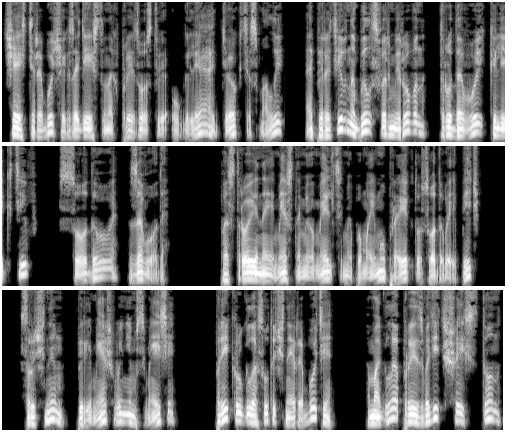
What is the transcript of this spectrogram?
части рабочих, задействованных в производстве угля, дегтя, смолы, оперативно был сформирован трудовой коллектив содового завода. Построенная местными умельцами по моему проекту содовая печь с ручным перемешиванием смеси при круглосуточной работе могла производить 6 тонн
